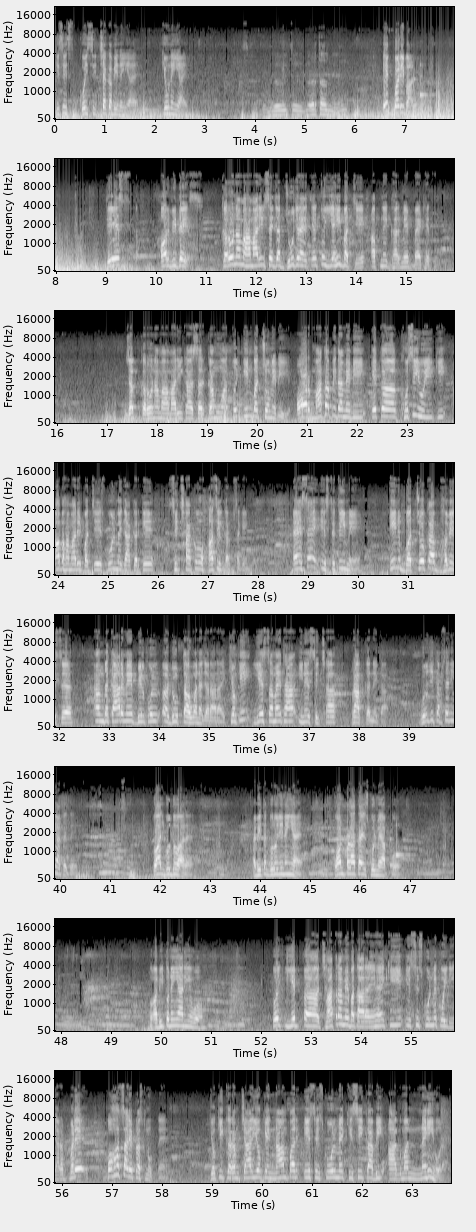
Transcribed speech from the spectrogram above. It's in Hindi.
किसी कोई शिक्षक अभी नहीं आए? क्यों नहीं आए? तो हड़ताल में है। एक बड़ी बात। देश और विदेश कोरोना महामारी से जब जूझ रहे थे तो यही बच्चे अपने घर में बैठे थे। जब कोरोना महामारी का असर कम हुआ तो इन बच्चों में भी और माता पिता में भी एक खुशी हुई कि अब हमारे बच्चे स्कूल में जाकर के शिक्षा को हासिल कर सकेंगे। ऐसे स्थिति में इन बच्चों का भविष्य अंधकार में बिल्कुल डूबता हुआ नज़र आ रहा है, क्योंकि ये समय था इन्हें शिक्षा प्राप्त करने का। गुरुजी कब से नहीं आते थे? तो आज बुधवार है। अभी तक गुरुजी नहीं आए? कौन पढ़ाता है स्कूल में आपको? तो अभी तो नहीं आ रही है वो। तो ये छात्रा में बता रहे हैं कि इस स्कूल में कोई नहीं आ रहा। बड़े, बहुत सारे प्रश्न उठते हैं। क्योंकि कर्मचारियों के नाम पर इस स्कूल में किसी का भी आगमन नहीं हो रहा है।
